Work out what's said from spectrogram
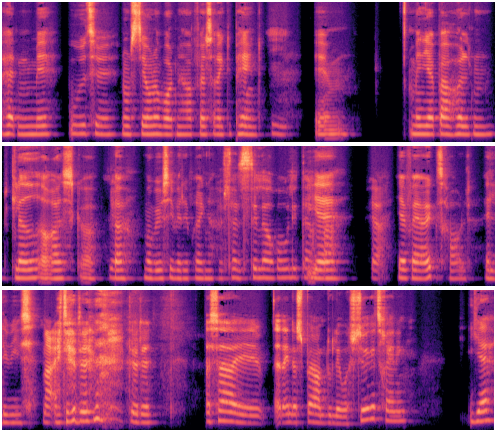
have den med ude til nogle stævner, hvor den har opført sig rigtig pænt. Mm. Øhm, men jeg bare holde den glad og rask, og Ja. ja. så må vi jo se, hvad det bringer. Jeg tager det stille og roligt derfra. Ja, ja. ja, for jeg er jo ikke travlt, heldigvis. Nej, det er det. det er det. Og så øh, er der en, der spørger, om du laver styrketræning. Ja,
